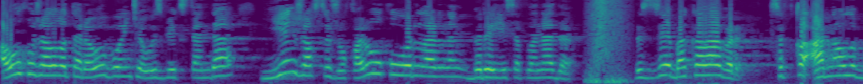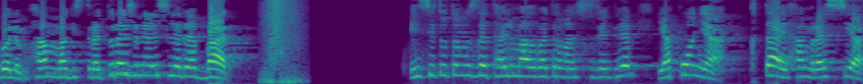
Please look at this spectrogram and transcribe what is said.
Ауыл қожалығы тарауы бойынша өзбекстанда ең жақсы жоғары оқу орындарының бірі есептелінеді бізде бакалавр сыртқы арнаулы бөлім һәм магистратура жөнелтістері бар. Институтымызда тәлім алып жатырған студенттер япония қытай һәм россия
